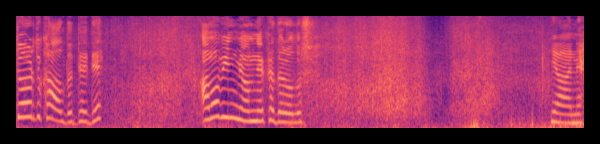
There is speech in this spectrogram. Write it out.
Dördü kaldı dedi. Ama bilmiyorum ne kadar olur. Yani.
